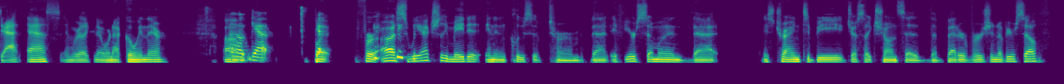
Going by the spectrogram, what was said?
dat ass, and we're like, no, we're not going there. Oh, um, oh yeah, but for us, we actually made it an inclusive term that if you're someone that is trying to be, just like Sean said, the better version of yourself,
